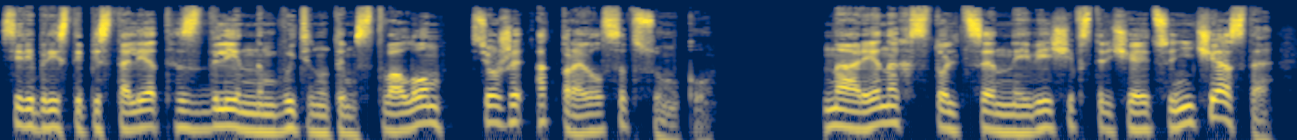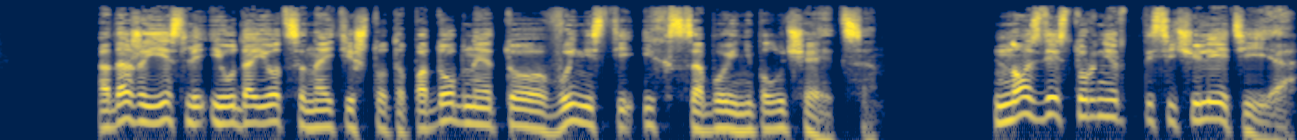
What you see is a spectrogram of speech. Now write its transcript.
серебристый пистолет с длинным вытянутым стволом все же отправился в сумку. На аренах столь ценные вещи встречаются нечасто — а даже если и удается найти что-то подобное, то вынести их с собой не получается. Но здесь турнир тысячелетия.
